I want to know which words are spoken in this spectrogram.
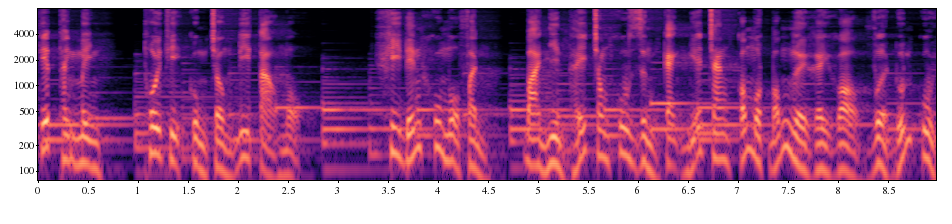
tiết thanh minh, Thôi thị cùng chồng đi tảo mộ. Khi đến khu mộ phần, bà nhìn thấy trong khu rừng cạnh Nghĩa Trang có một bóng người gầy gò vừa đốn củi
